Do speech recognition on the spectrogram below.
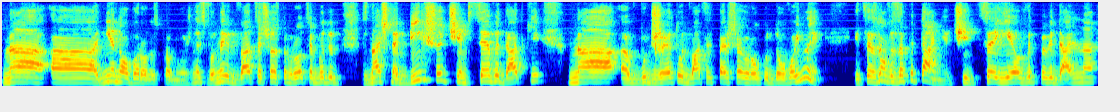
на не на оборону спроможність, вони 26 2026 році будуть значно більше, ніж це видатки на е, бюджету 2021 року до війни. І це знову запитання: чи це є відповідальна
